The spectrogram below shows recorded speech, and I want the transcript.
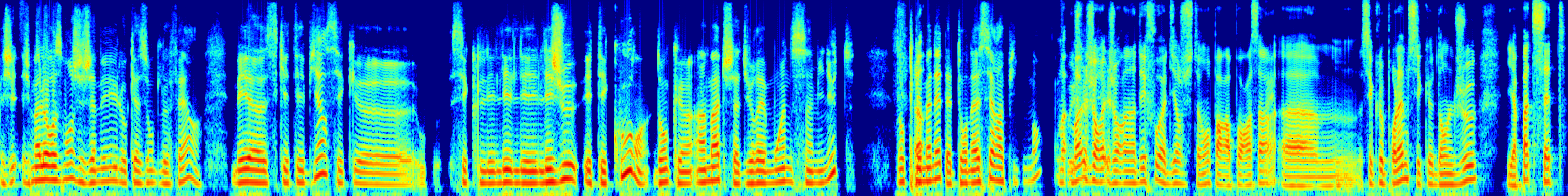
j'ai- j'ai- malheureusement, j'ai jamais eu l'occasion de le faire. Mais euh, ce qui était bien, c'est que c'est que les, les, les, les jeux étaient courts, donc euh, un match ça durait moins de 5 minutes. Donc les Alors- manettes elles tournaient assez rapidement. Moi, Oui, moi, je- j'aurais, j'aurais un défaut à dire justement par rapport à ça. Ouais. Euh, c'est que le problème, c'est que dans le jeu, il n'y a pas de set.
